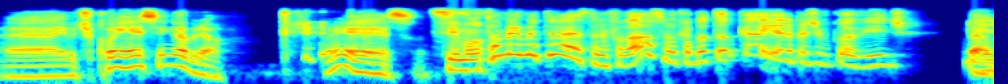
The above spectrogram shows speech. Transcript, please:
É, eu te conheço, hein, Gabriel? Te conheço. Simão também meteu essa. Também falou: Nossa, meu cabelo todo caindo depois tive Covid. Mas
